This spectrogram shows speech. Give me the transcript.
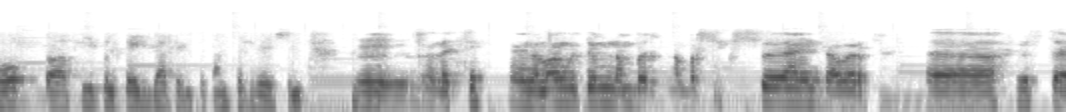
hope uh, people take that into consideration Mm, let's see. And along with him, number number six uh, and our uh, Mr.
